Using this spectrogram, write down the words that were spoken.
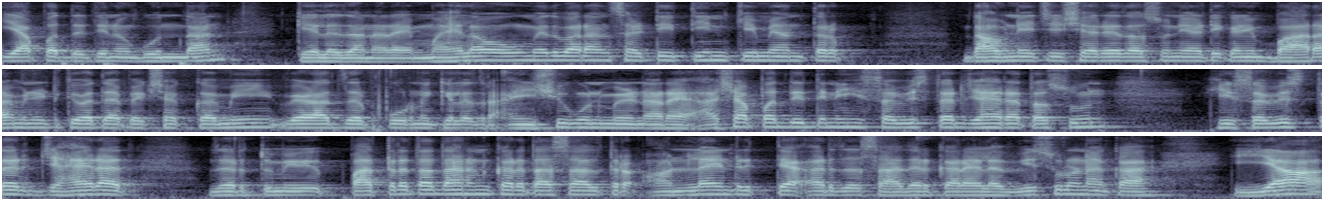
या पद्धतीनं गुणदान केलं जाणार आहे. महिला उमेदवारांसाठी तीन किमी अंतर धावण्याची शर्यत असून या ठिकाणी बारा मिनिट किंवा त्यापेक्षा कमी वेळात जर पूर्ण केलं तर ऐंशी गुण मिळणार आहे. अशा पद्धतीने ही सविस्तर जाहिरात असून ही सविस्तर जाहिरात जर तुम्ही पात्रता धारण करत असाल तर ऑनलाईनरित्या अर्ज सादर करायला विसरू नका. या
